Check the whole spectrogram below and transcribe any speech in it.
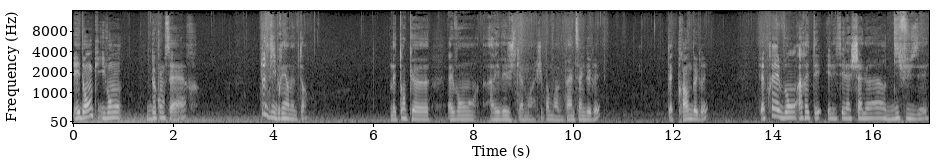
et donc, ils vont de concert, toutes vibrer en même temps. Mettons qu'elles vont arriver jusqu'à moi, je sais pas moi, 25 degrés, peut-être 30 degrés. Puis après, elles vont arrêter et laisser la chaleur diffuser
